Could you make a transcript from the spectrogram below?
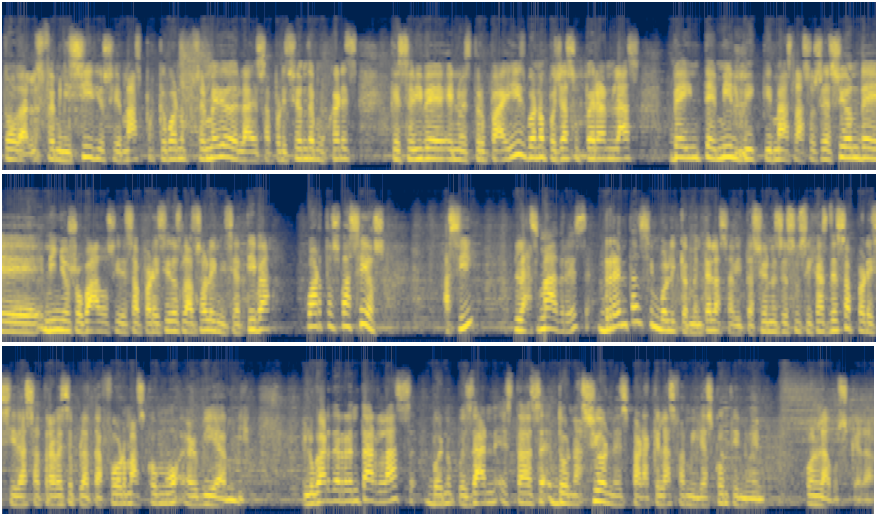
todos los feminicidios y demás, porque bueno, pues en medio de la desaparición de mujeres que se vive en nuestro país, bueno, pues ya superan las 20 mil víctimas. La Asociación de Niños Robados y Desaparecidos lanzó la iniciativa Cuartos Vacíos. Así, las madres rentan simbólicamente las habitaciones de sus hijas desaparecidas a través de plataformas como Airbnb. En lugar de rentarlas, bueno, pues dan estas donaciones para que las familias continúen con la búsqueda.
